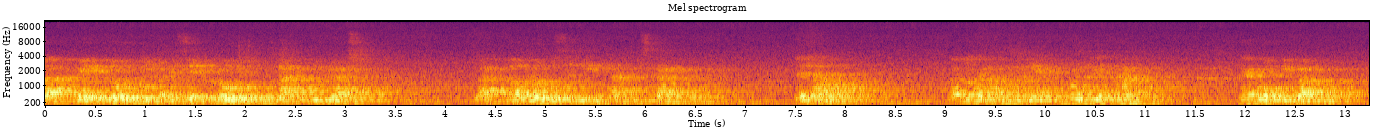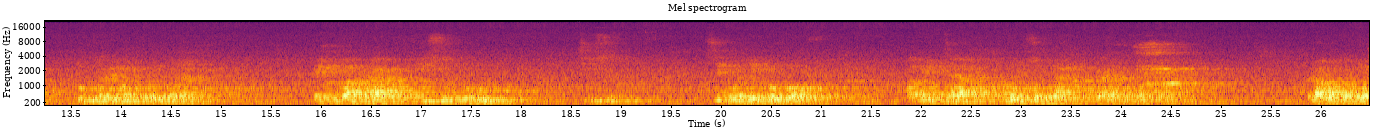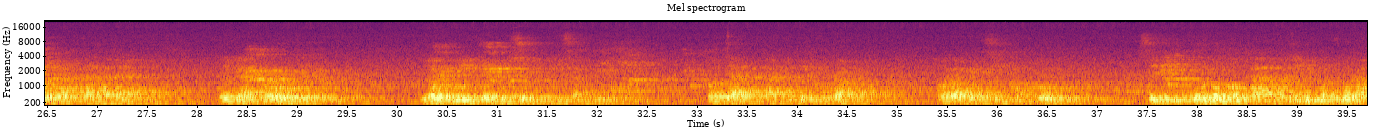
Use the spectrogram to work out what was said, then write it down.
ละเปโตรที่ปฏิเสธโลลักยูรัสละเปาโลซึ่งเป็นท่านอิสตังและเราเราก็จะทำเพื่อแยกโลกเพื่อนะแค่โลกมีแบบถูกบริโภคถูกบริเป็นความรักที่สมบูรณ์ที่สุดซึ่งวันนี้ก็บอกว่าเป็นเจ้าโลกสมรักเราเราก็จงรักกันและกันเหมือนอย่างพระองค โลกนี้เป็นสุขมีสันติก็จากการประพฤติของเราเพราะเราเป็นสิ่งของโลกสิ่งโลกของการที่อยู่บนตัวเรา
